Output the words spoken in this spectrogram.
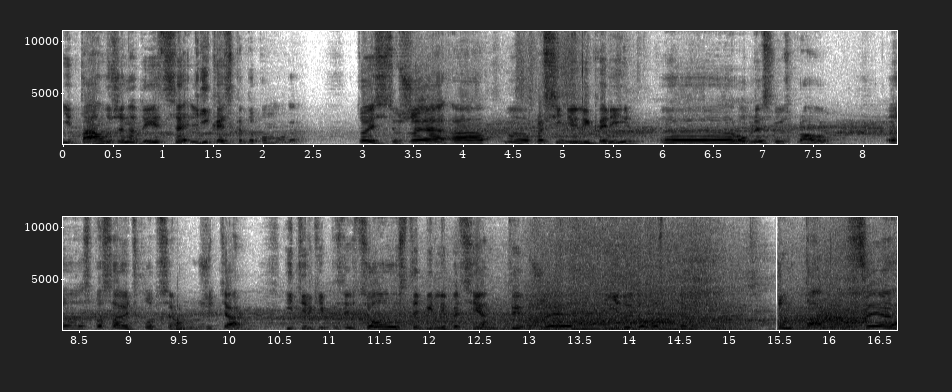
І там вже надається лікарська допомога. Тобто вже ну, професійні лікарі е, роблять свою справу, е, спасають хлопцям життя, і тільки після цього стабільні пацієнти вже їдуть до госпіталю. Так, це е,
